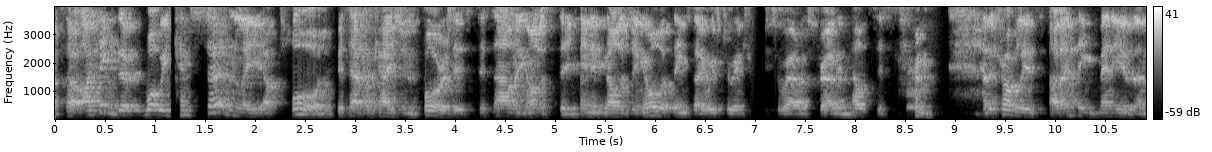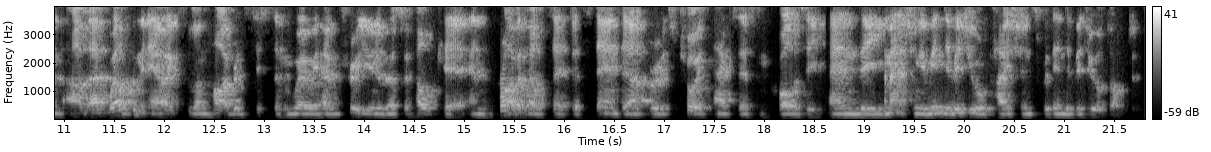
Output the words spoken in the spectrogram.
So I think that what we can certainly applaud this application for is its disarming honesty in acknowledging all the things they wish to introduce to our Australian health system. the trouble is, I don't think many of them are that welcome in our excellent hybrid system where we have true universal healthcare and the private health sector stands out for its choice, access and quality and the matching of individual patients with individual doctors.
